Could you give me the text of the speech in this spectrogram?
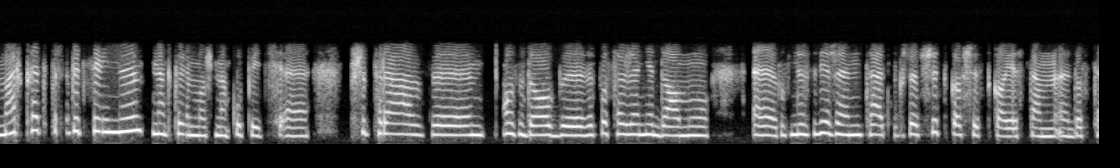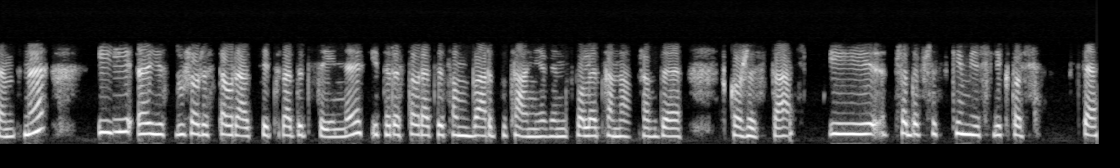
market tradycyjny, na którym można kupić e, przyprawy, ozdoby, wyposażenie domu, również zwierzęta, także wszystko, wszystko jest tam dostępne i e, jest dużo restauracji tradycyjnych i te restauracje są bardzo tanie, więc polecam naprawdę skorzystać. I przede wszystkim, jeśli ktoś chce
